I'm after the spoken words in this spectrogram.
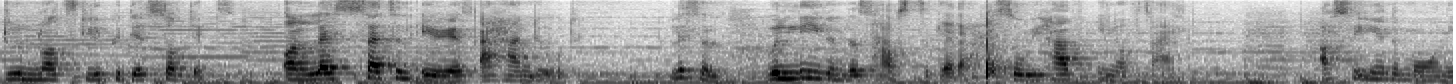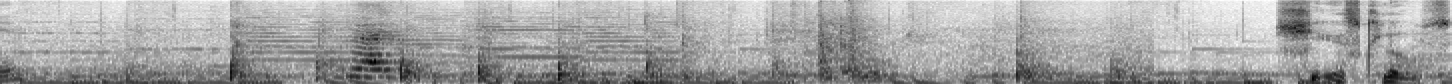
do not sleep with their subjects unless certain areas are handled. Listen, we live in this house together, so we have enough time. I'll see you in the morning. Night. She is close,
